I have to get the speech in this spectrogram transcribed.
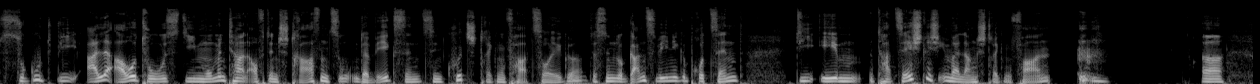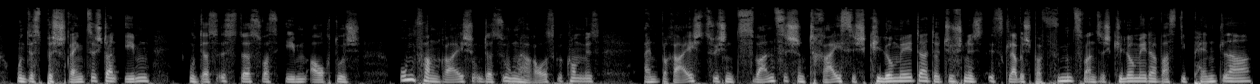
so gut wie alle Autos, die momentan auf den Straßen so unterwegs sind, sind Kurzstreckenfahrzeuge. Das sind nur ganz wenige Prozent, die eben tatsächlich immer Langstrecken fahren. Äh, und das beschränkt sich dann eben, und das ist das, was eben auch durch umfangreiche Untersuchungen herausgekommen ist, ein Bereich zwischen 20 und 30 Kilometer. Der Durchschnitt ist, glaube ich, bei 25 Kilometer, was die Pendler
